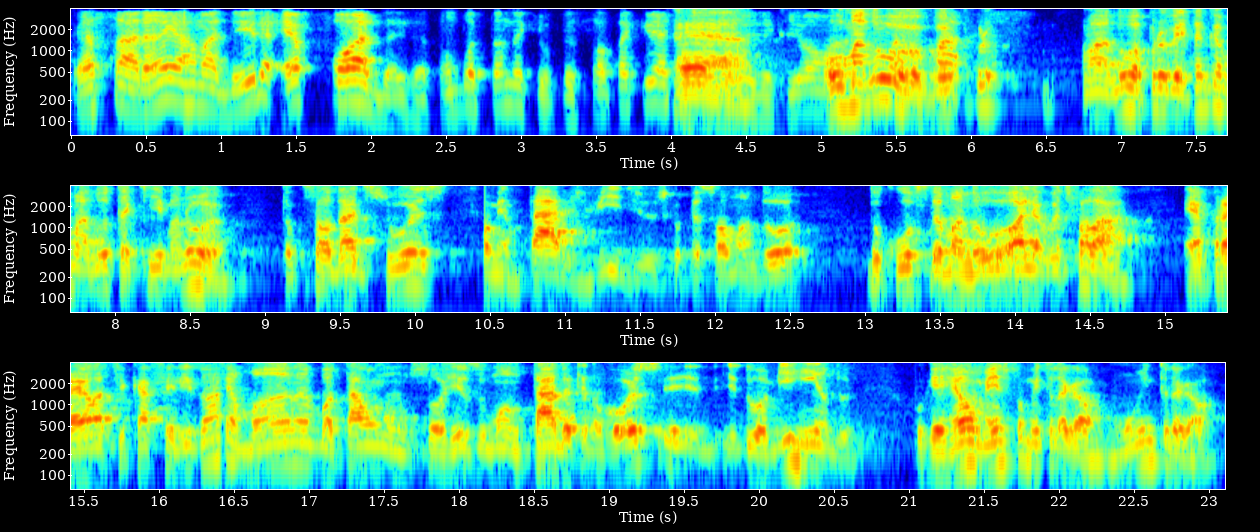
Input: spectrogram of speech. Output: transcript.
Essa aranha armadeira é foda. Já estão botando aqui. O pessoal tá criativo é. hoje aqui. Ô, Manu, vou, Manu, aproveitando que a Manu tá aqui, Manu, tô com saudades suas. Comentários, vídeos que o pessoal mandou do curso da Manu. Olha, eu vou te falar. É para ela ficar feliz uma semana, botar um sorriso montado aqui no rosto e, e dormir rindo. Porque realmente foi muito legal. Muito legal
